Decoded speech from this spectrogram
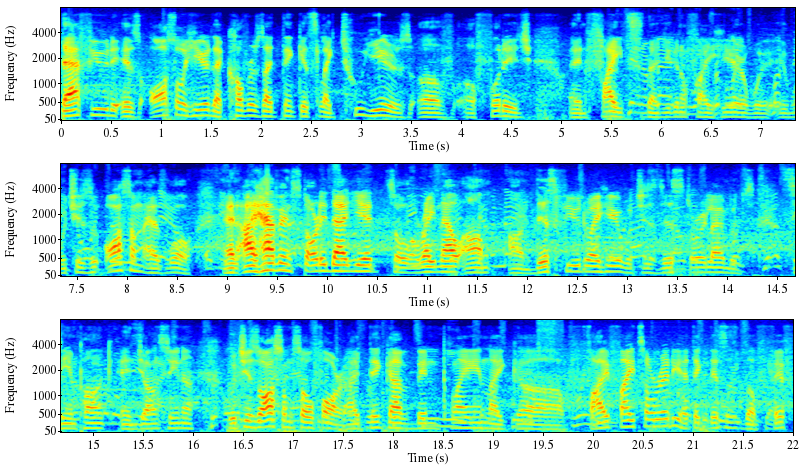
that feud is also here that covers I think it's like two years of, of footage and fights that you're gonna fight here which is awesome as well. and I haven't started that yet so right now I'm on this feud right here which is this storyline with CM Punk and John Cena. Which is awesome so far. I think I've been playing like uh, five fights already. I think this is the fifth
